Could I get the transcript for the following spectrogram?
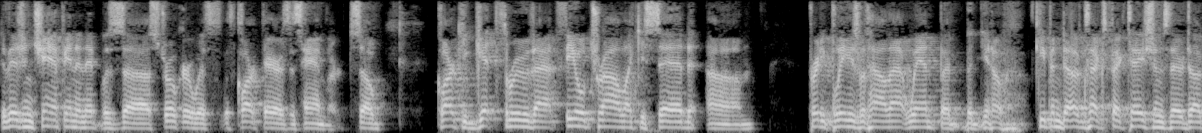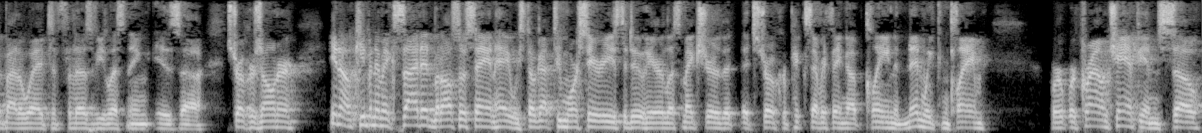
Division champion, and it was uh, Stroker with with Clark there as his handler. So. Clark, you get through that field trial, like you said. Um, pretty pleased with how that went. But but you know, keeping Doug's expectations there, Doug. By the way, to, for those of you listening, is uh, Stroker's owner you know, keeping him excited, but also saying, hey, we still got two more series to do here. Let's make sure that, that Stroker picks everything up clean, and then we can claim we're, we're crown champions. So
